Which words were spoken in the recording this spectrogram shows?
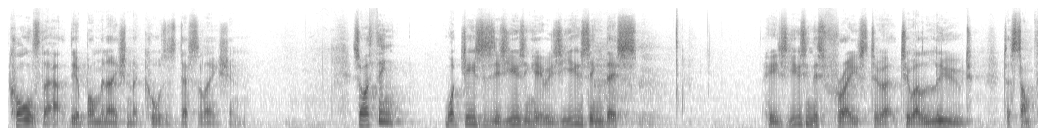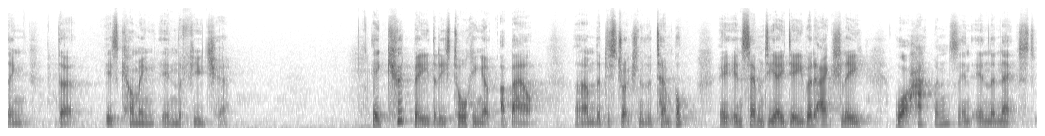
calls that the abomination that causes desolation. So I think what Jesus is using here is using this, he's using this phrase to, uh, to allude to something that is coming in the future. It could be that he's talking about um, the destruction of the temple in 70 AD, but actually, what happens in, in the next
